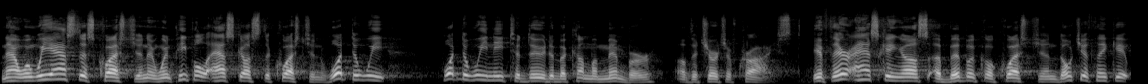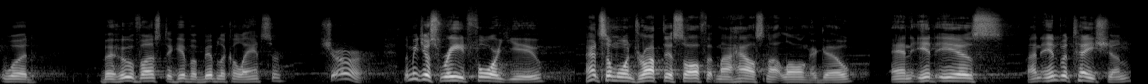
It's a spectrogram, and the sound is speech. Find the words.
Now, when we ask this question, and when people ask us the question, what do we, what do we need to do to become a member of the Church of Christ? If they're asking us a biblical question, don't you think it would behoove us to give a biblical answer? Sure. Let me just read for you. I had someone drop this off at my house not long ago, and it is an invitation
